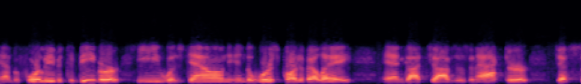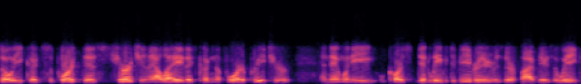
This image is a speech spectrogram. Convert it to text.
And before Leave It to Beaver, he was down in the worst part of L.A. and got jobs as an actor just so he could support this church in LA that couldn't afford a preacher. And then when he, of course, did leave it to Beaver, he was there five days a week.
